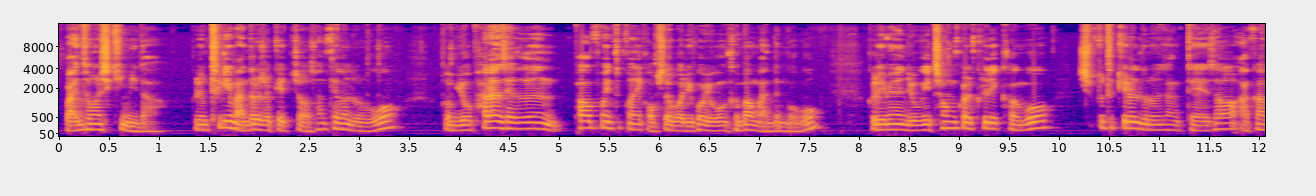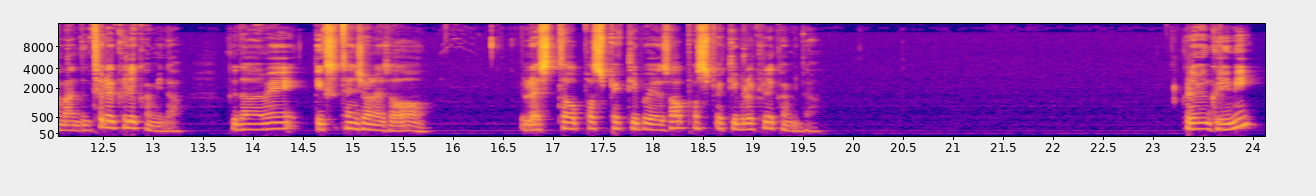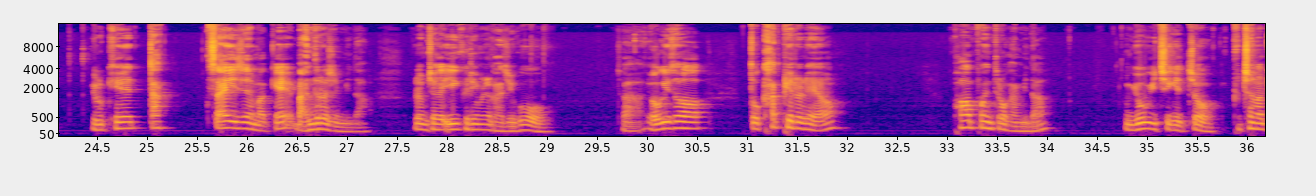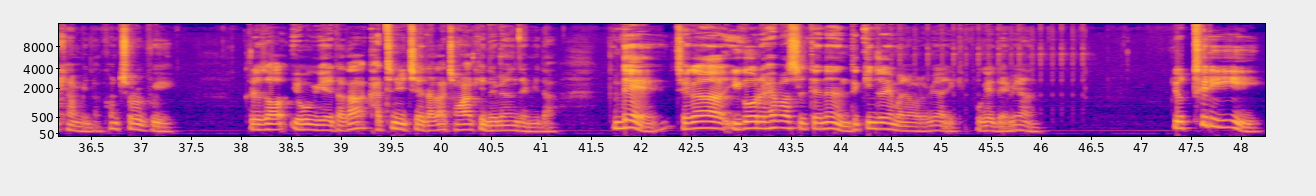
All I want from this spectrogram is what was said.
완성을 시킵니다. 그럼 틀이 만들어졌겠죠. 선택을 누르고 그럼 요 파란색은 파워포인트 거니까 없애버리고 요건 금방 만든 거고 그러면 여기 처음 걸 클릭하고 Shift 키를 누른 상태에서 아까 만든 틀을 클릭합니다. 그 다음에 익스텐션에서 레스터 퍼스펙티브에서 퍼스펙티브를 클릭합니다. 그러면 그림이 이렇게 딱 사이즈에 맞게 만들어집니다. 그럼 제가 이 그림을 가지고 자 여기서 또 카피를 해요. 파워포인트로 갑니다. 그럼 요 위치겠죠? 붙여넣기 합니다. 컨트롤 V. 그래서 요 위에다가 같은 위치에다가 정확히 넣으면 됩니다. 근데 제가 이거를 해봤을 때는 느낀 점이 뭐냐 그러면 이렇게 보게 되면 요 틀이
